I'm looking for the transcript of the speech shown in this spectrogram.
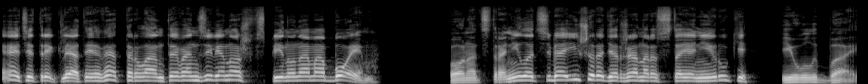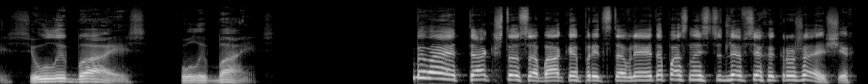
Эти треклятые Веттерланты вонзили нож в спину нам обоим». Он отстранил от себя Ишера, держа на расстоянии руки, и улыбаясь, улыбаясь, улыбаясь. Бывает так, что собака представляет опасность для всех окружающих,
